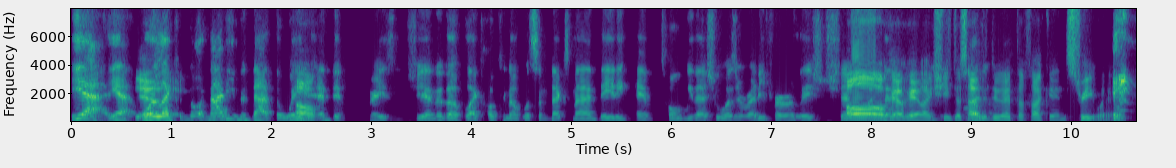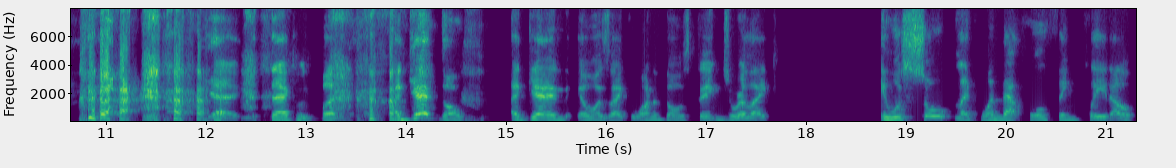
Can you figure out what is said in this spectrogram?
Yeah, yeah. Yeah, or like yeah. no, not even that. The way Oh. it ended was crazy. She ended up like hooking up with some next man, dating him, told me that she wasn't ready for a relationship. Oh, okay, okay. Like she decided to do it the fucking street way. Yeah, exactly. But again though, again, it was like one of those things where like it was so like when that whole thing played out,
